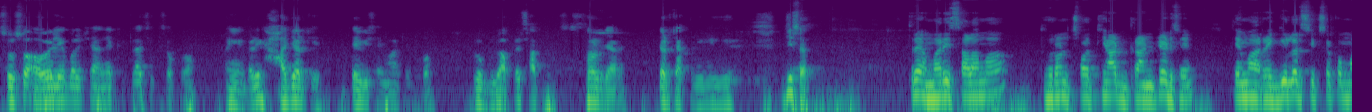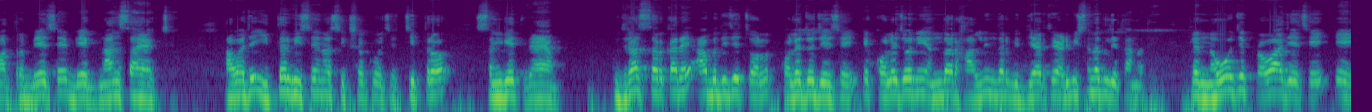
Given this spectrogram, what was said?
શું શું અવેલેબલ છે અને કેટલા શિક્ષકો અહીંયા આગળ હાજર છે તે વિષય માટે તો રૂબરૂ આપણે સાથે સ્થળ જ્યારે ચર્ચા કરી લઈએ. જી સર. અત્યારે અમારી શાળામાં ધોરણ છ થી આઠ ગ્રાન્ટેડ છે. તેમાં રેગ્યુલર શિક્ષકો માત્ર બે છે, બે જ્ઞાન સહાયક છે. આવા જે ઇતર વિષયના શિક્ષકો છે, ચિત્ર, સંગીત, વ્યાયામ. ગુજરાત સરકારે આ બધી જે કોલેજો જે છે, એ કોલેજોની અંદર, હાલની અંદર વિદ્યાર્થીઓ એડમિશન જ લેતા નથી. એટલે નવો જે પ્રવાહ જે છે, એ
